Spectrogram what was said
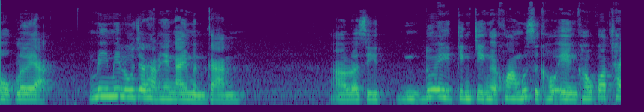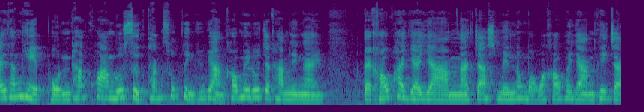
ตกเลยอะ่ะไม่ไม่รู้จะทำยังไงเหมือนกันเอาละสิด้วยจริง ๆ กับความรู้สึกเขาเองเขาก็ใช้ทั้งเหตุผลทั้งความรู้สึกทั้งทุกสิ่งทุกอย่างเขาไม่รู้จะทำยังไง แต่เขาพยายามนะ judgment ต้องบอกว่าเขาพยายามที่จะ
